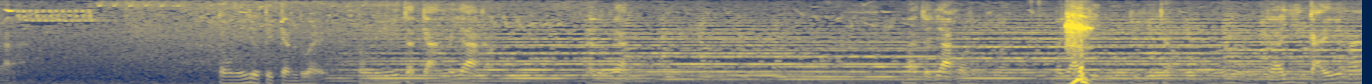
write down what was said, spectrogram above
ดา ตรงนี้อยู่ติดกันด้วย ตรงนี้จัดการไม่ยากครับ แต่ตรงเนี้ยน่าจะยากพอสมควรระยะยิงอยู่ที่แถวอืมระยะยิงไกลด้วยนะ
